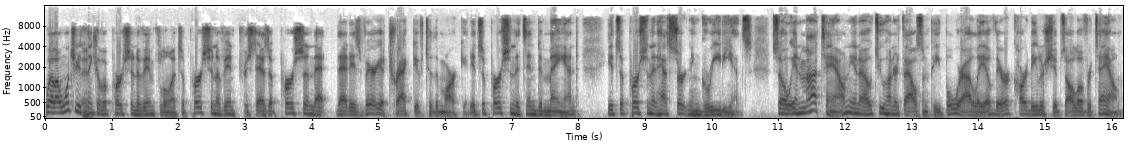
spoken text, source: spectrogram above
Well, I want you to think of a person of influence, a person of interest, as a person that, that is very attractive to the market. It's a person that's in demand. It's a person that has certain ingredients. So in my town, you know, 200,000 people where I live, there are car dealerships all over town.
